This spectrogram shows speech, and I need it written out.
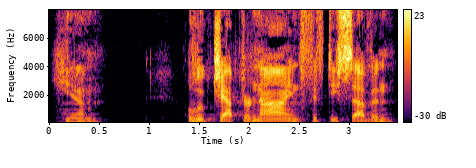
him. Luke chapter 9, 57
